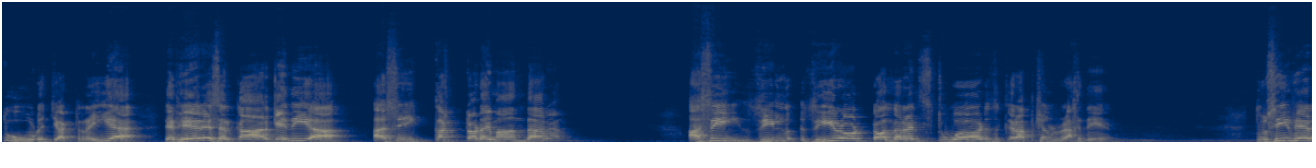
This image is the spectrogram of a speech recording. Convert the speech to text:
ਧੂੜ ਚੱਟ ਰਹੀ ਹੈ ਤੇ ਫਿਰ ਇਹ ਸਰਕਾਰ ਕਹਿੰਦੀ ਆ, ਅਸੀਂ ਕੱਟੜ ਇਮਾਨਦਾਰ ਆ। ਅਸੀਂ ਜ਼ੀਰੋ ਟੋਲਰੈਂਸ ਟੁਵਰਡਸ ਕਰਪਸ਼ਨ ਰੱਖਦੇ ਹਾਂ ਤੁਸੀਂ ਫਿਰ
